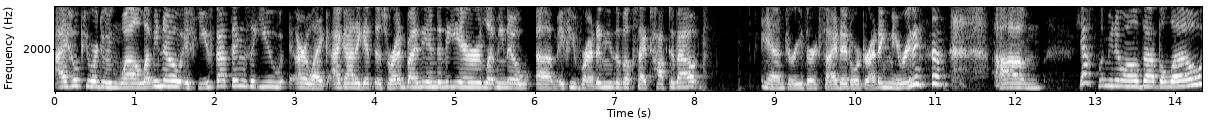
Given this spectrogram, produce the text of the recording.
I hope you are doing well. Let me know if you've got things that you are like, I gotta get this read by the end of the year. Let me know um, if you've read any of the books I talked about and you're either excited or dreading me reading them. Um, yeah, let me know all of that below.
